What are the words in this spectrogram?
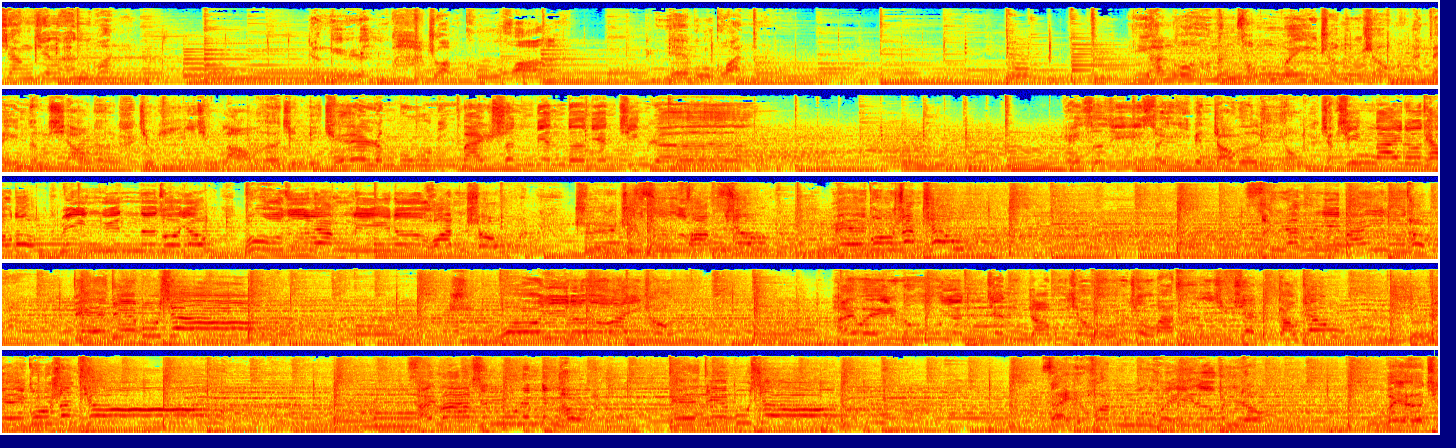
相见恨晚，让女人把妆哭花了也不管。遗憾我们从未成熟，还没能晓得，就已经老了，尽力却仍不明白身边的年轻人。便找个理由，向心爱的挑逗，命运的左右，不自量力的还手，直至 헤어지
